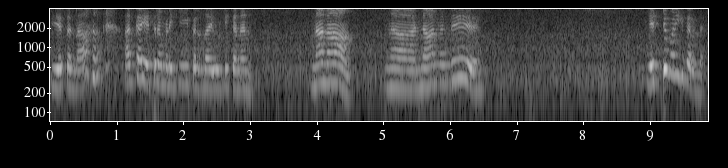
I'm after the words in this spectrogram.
சிஎஸ் அண்ணா. அக்கா எத்தனை மணிக்கு பிறந்தாய் ஊட்டி கண்ணன்? நானா நான் வந்து எட்டு மணிக்கு பிறந்தேன்.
